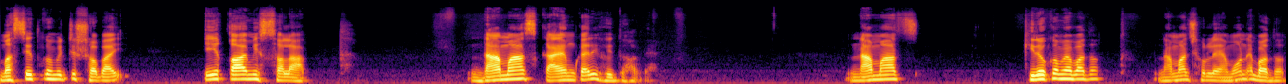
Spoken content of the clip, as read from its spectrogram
মসজিদ কমিটির সবাই একামি সলাত, নামাজ কায়েমকারী হইতে হবে। নামাজ কীরকম এবাদত নামাজ হলো এমন এবাদত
